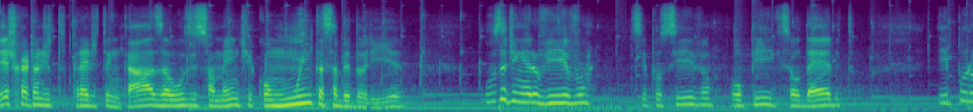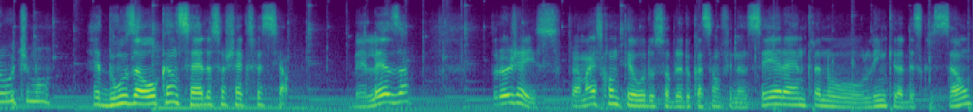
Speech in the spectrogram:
Deixe o cartão de crédito em casa, use somente com muita sabedoria. Usa dinheiro vivo, se possível, ou Pix ou débito. E por último, reduza ou cancele o seu cheque especial. Beleza? Por hoje é isso. Para mais conteúdo sobre educação financeira, entra no link da descrição,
